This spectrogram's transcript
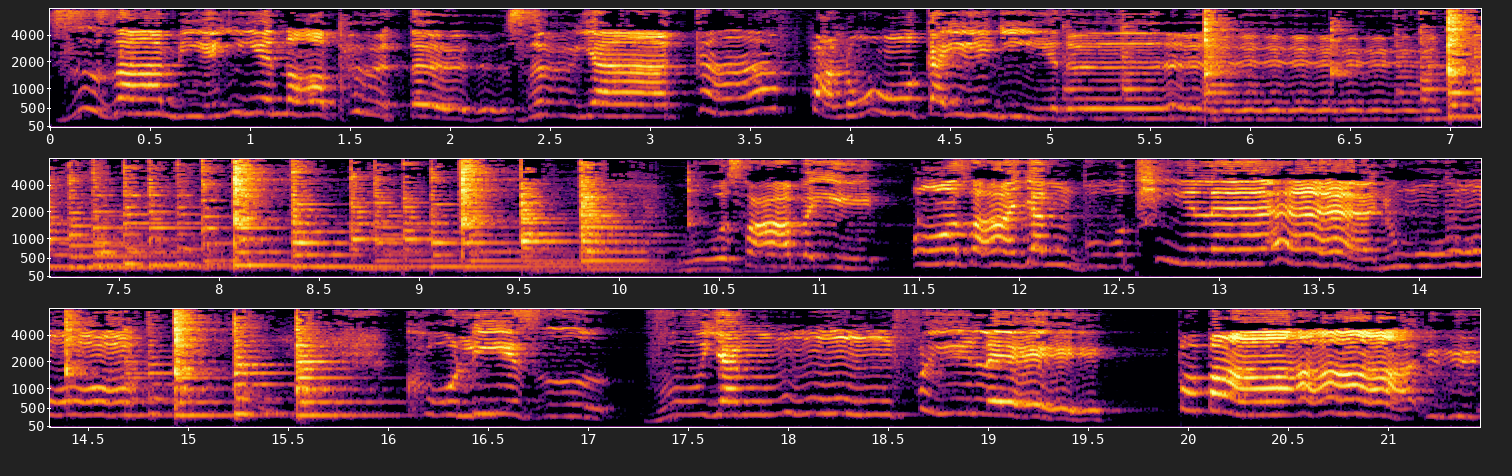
日上面一那判斗，如呀敢发落给你的。无啥被我上养不天来用，可怜是无影飞来。不把雨，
